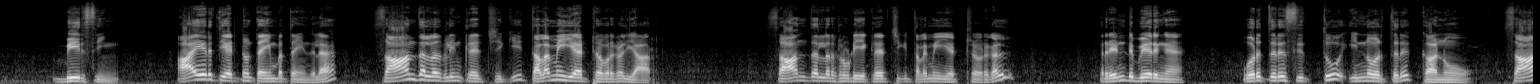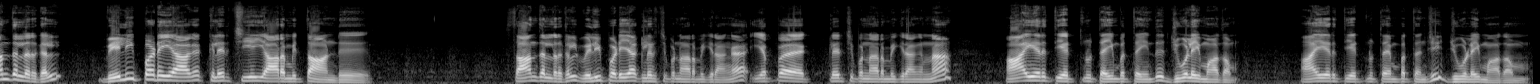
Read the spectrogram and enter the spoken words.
பீர்சிங். ஆயிரத்தி எட்நூற்றி ஐம்பத்தைந்தில் சாந்தலர்களின் கிளர்ச்சிக்கு தலைமை ஏற்றவர்கள் யார்? சாந்தலர்களுடைய கிளர்ச்சிக்கு தலைமை ஏற்றவர்கள் ரெண்டு பேருங்க. ஒருத்தர் சித்து இன்னொருத்தர் கனு. சாந்தலர்கள் வெளிப்படையாக கிளர்ச்சியை ஆரம்பித்த ஆண்டு. சாந்தலர்கள் வெளிப்படையாக கிளர்ச்சி பண்ண ஆரம்பிக்கிறாங்க. எப்போ கிளர்ச்சி பண்ண ஆரம்பிக்கிறாங்கன்னா ஆயிரத்தி எட்நூற்றி ஐம்பத்தைந்து ஜூலை மாதம். ஆயிரத்தி எட்நூற்றி ஐம்பத்தஞ்சு ஜூலை மாதம்.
